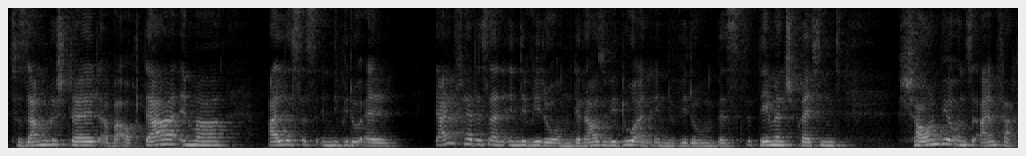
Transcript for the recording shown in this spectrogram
zusammengestellt, aber auch da immer alles ist individuell. Dein Pferd ist ein Individuum, genauso wie du ein Individuum bist. Dementsprechend schauen wir uns einfach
